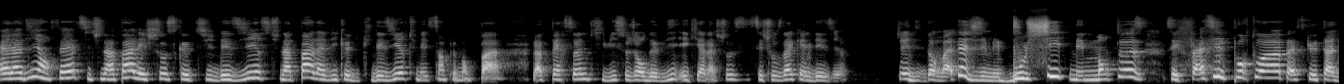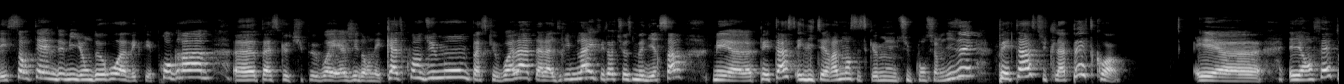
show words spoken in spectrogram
Elle a dit en fait, si tu n'as pas les choses que tu désires, si tu n'as pas la vie que tu désires, tu n'es simplement pas la personne qui vit ce genre de vie et qui a la chose, ces choses-là qu'elle désire. J'ai dit dans ma tête, j'ai dit bullshit, mais menteuse, c'est facile pour toi parce que tu as des centaines de millions d'euros avec tes programmes, euh, parce que tu peux voyager dans les quatre coins du monde, parce que voilà, tu as la dream life et toi tu oses me dire ça, mais euh, pétasse, et littéralement c'est ce que mon subconscient me disait, pétasse, tu te la pètes quoi. Et, euh, et en fait,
